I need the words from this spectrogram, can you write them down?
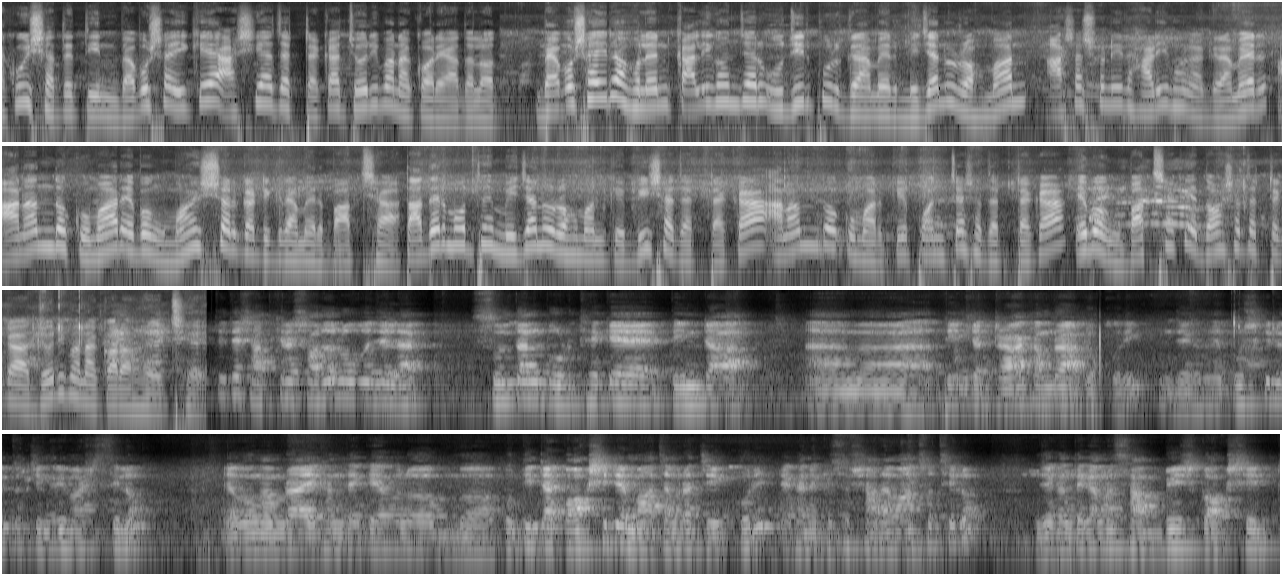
একই সাথে তিন ব্যবসায়ীকে আশি হাজার টাকা জরিমানা করে আদালত। ব্যবসায়ীরা হলেন কালীগঞ্জের উজিরপুর গ্রামের মিজানুর রহমান আশাশনির হাড়িভাঙা গ্রামের আনন্দ কুমার এবং মহেশ্বরকাটি গ্রামের বাদশাহ তাদের মধ্যে মিজানুর রহমানকে বিশ হাজার টাকা, আনন্দ কুমারকে পঞ্চাশ হাজার টাকা এবং বাদশাকে দশ হাজার টাকা জরিমানা করা হয়েছে। সাতক্ষীরা সদর উপজেলার সুলতানপুর থেকে তিনটা তিনটা ট্রাক আমরা আটক করি যেখানে পুষ্কৃত চিংড়ি মাছ ছিল এবং আমরা এখান থেকে হলো প্রতিটা ককশিটের মাছ আমরা চেক করি। এখানে কিছু সাদা মাছও ছিল যেখান থেকে আমরা ছাব্বিশ ককশিট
